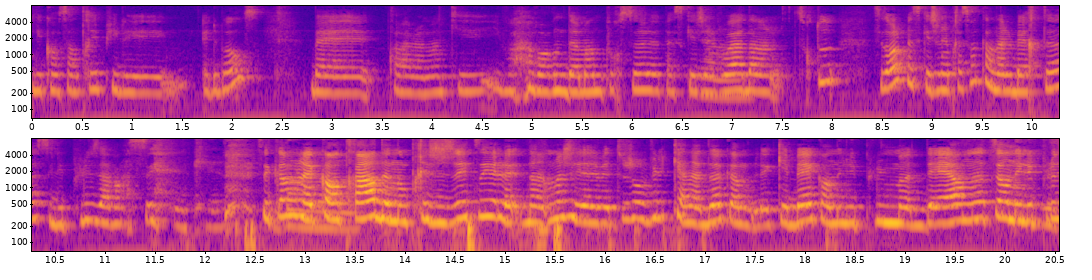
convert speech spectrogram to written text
les concentrés puis les edibles. Ben, probablement qu'il va y avoir une demande pour ça, là, parce que je le Ouais. vois dans... Surtout, c'est drôle parce que j'ai l'impression qu'en Alberta, c'est les plus avancés. C'est comme Dans- le contraire de nos préjugés, tu sais. dans- Moi, j'avais toujours vu le Canada comme le Québec, on est les plus modernes, tu sais, on est les plus...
